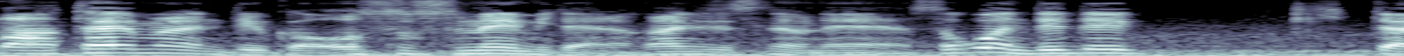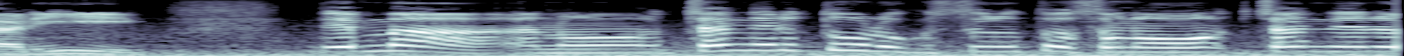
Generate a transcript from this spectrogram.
まあタイムラインっていうかおすすめみたいな感じですよね。そこに出てきたり、で、まあ、あの、チャンネル登録すると、そのチャンネル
